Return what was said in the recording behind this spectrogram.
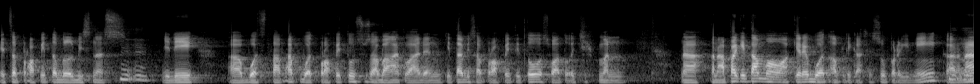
it's a profitable business. Jadi eh, buat startup buat profit itu susah banget lah dan kita bisa profit itu suatu achievement. Nah, kenapa kita mau akhirnya buat aplikasi super ini? Karena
